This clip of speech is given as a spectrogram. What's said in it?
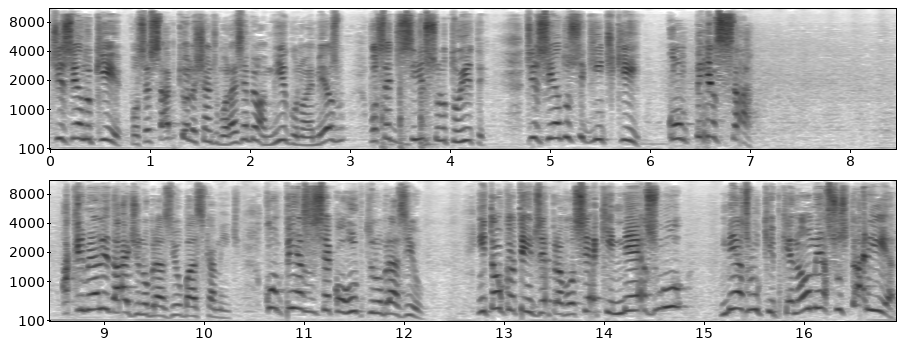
dizendo que. Você sabe que o Alexandre de Moraes é meu amigo, não é mesmo? Você disse isso no Twitter. Dizendo o seguinte: que compensa a criminalidade no Brasil, basicamente. Compensa ser corrupto no Brasil. Então o que eu tenho a dizer para você é que mesmo, mesmo que, porque não me assustaria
